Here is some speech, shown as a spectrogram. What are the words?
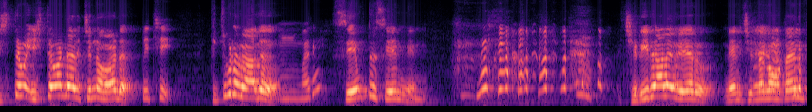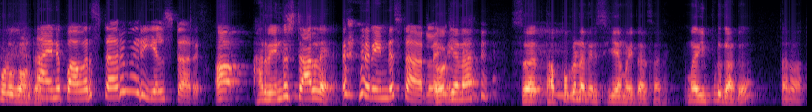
ఇష్టం ఇష్టం అంటే అది చిన్న వర్డ్ పిచ్చి. పిచ్చి కూడా కాదు. మరి? సేమ్ టు సేమ్ మేము. శరీరాలే వేరు. నేను చిన్నగా ఉంటాను పొడుగా ఉంటాను. ఆయన పవర్ స్టార్ మీరు రియల్ స్టార్ రెండు స్టార్లే. రెండు స్టార్లే. ఓకేనా? సో తప్పకుండా మీరు సీఎం అవుతారు సార్. మరి ఇప్పుడు కాదు తర్వాత.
